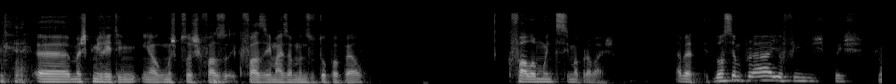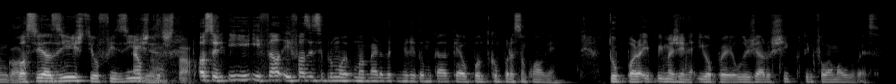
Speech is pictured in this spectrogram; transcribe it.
Uh, mas que me irrita em, em algumas pessoas que, faz, que fazem mais ou menos o teu papel, que falam muito de cima para baixo. A ver, tipo, dão sempre, ah, eu fiz, pois, Não gosto. vocês isto, eu fiz É isto. pedestal. Ou seja, e, e fa- e fazem sempre uma, uma merda que me irrita um bocado, que é o ponto de comparação com alguém. Tu, para, imagina, eu para elogiar o Chico tenho que falar mal do Bessa.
